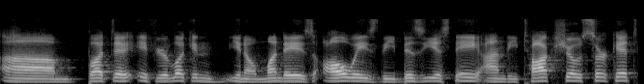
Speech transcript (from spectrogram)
Um, but uh, if you're looking, you know, Monday is always the busiest day on the talk show circuit.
